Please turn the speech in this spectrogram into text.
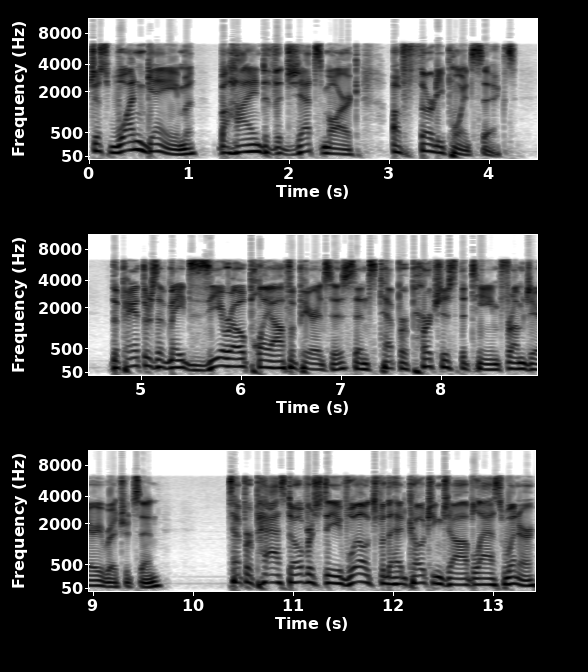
just one game behind the Jets mark of 30.6. The Panthers have made zero playoff appearances since Tepper purchased the team from Jerry Richardson. Tepper passed over Steve Wilks for the head coaching job last winter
